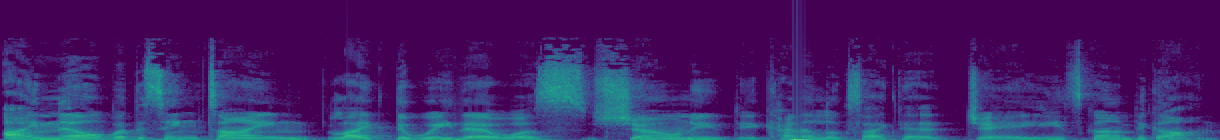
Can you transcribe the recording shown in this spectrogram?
I know, but at the same time, like the way that was shown, it, it kind of looks like that Jay is gonna be gone.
